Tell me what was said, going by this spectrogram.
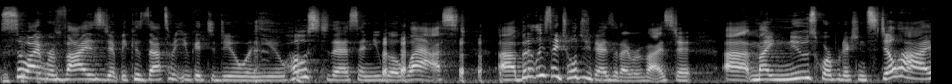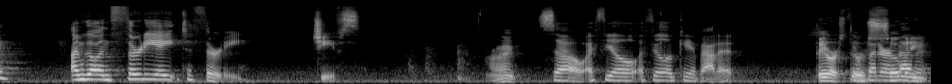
so I revised it because that's what you get to do when you host this and you go last. Uh, but at least I told you guys that I revised it. Uh, my new score prediction still high. I'm going 38 to 30, Chiefs. all right. So I feel I feel okay about it. There are, there are better so many. it.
